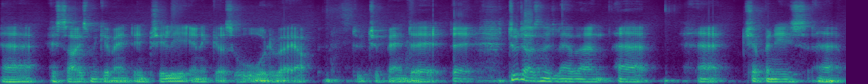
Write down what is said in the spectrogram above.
uh, a seismic event in Chile, and it goes all the way up to Japan. The, the 2011 uh, Japanese uh,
